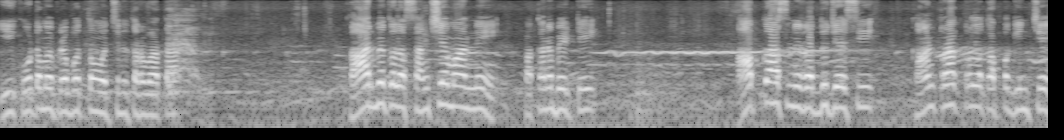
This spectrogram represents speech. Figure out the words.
ఈ కూటమి ప్రభుత్వం వచ్చిన తర్వాత కార్మికుల సంక్షేమాన్ని పక్కన పెట్టి ఆప్కాస్ని రద్దు చేసి కాంట్రాక్టర్లకు అప్పగించే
